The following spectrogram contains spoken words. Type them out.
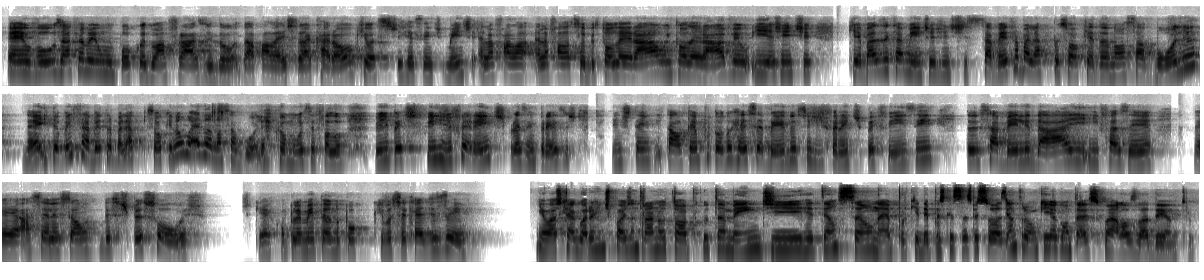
É, eu vou usar também um pouco de uma frase do, da palestra da Carol, que eu assisti recentemente. Ela fala, ela fala sobre tolerar o intolerável e a gente, que é basicamente a gente saber trabalhar com o pessoal que é da nossa bolha, né? E também saber trabalhar com o pessoal que não é da nossa bolha. Como você falou, vem perfis diferentes para as empresas. A gente tem que estar o tempo todo recebendo esses diferentes perfis e saber lidar e, e fazer é, a seleção dessas pessoas. Acho que é complementando um pouco o que você quer dizer. E eu acho que agora a gente pode entrar no tópico também de retenção, né? Porque depois que essas pessoas entram, o que acontece com elas lá dentro?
